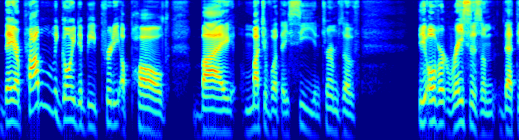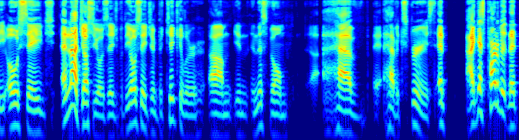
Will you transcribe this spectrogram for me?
they are probably going to be pretty appalled by much of what they see in terms of the overt racism that the Osage, and not just the Osage, but the Osage in particular, um, in in this film, uh, have have experienced. And I guess part of it that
